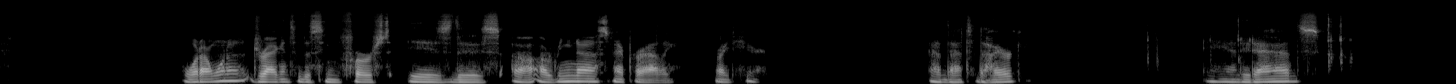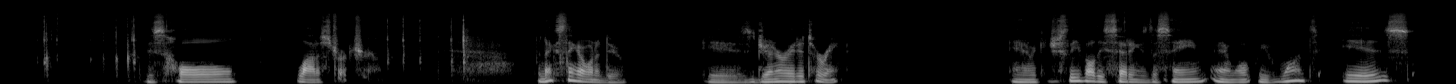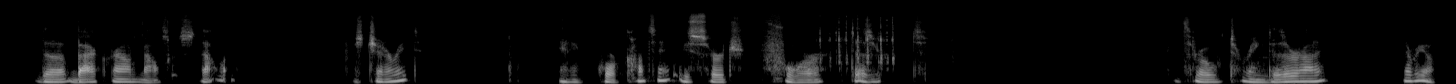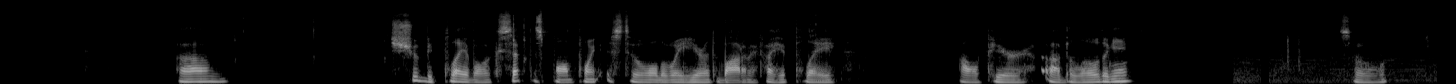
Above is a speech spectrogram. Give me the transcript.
What I want to drag into the scene first is this uh, Arena Sniper Alley right here. Add that to the hierarchy. And it adds this whole lot of structure. The next thing I want to do is generate a terrain. And we can just leave all these settings the same. And what we want is the background mountains, that one. Press generate. And in core content, we search for desert. Throw terrain desert on it. There we go. Um, should be playable, except the spawn point is still all the way here at the bottom. If I hit play, I'll appear uh, below the game. So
